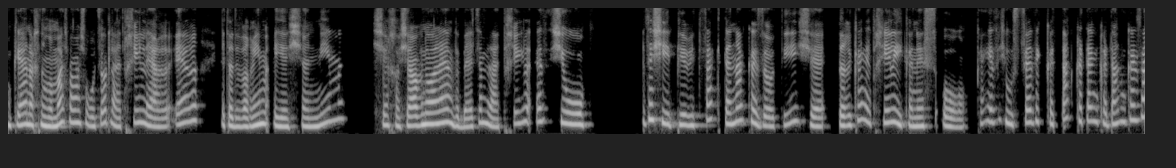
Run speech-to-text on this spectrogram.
אוקיי? אנחנו ממש ממש רוצות להתחיל לערער את הדברים הישנים שחשבנו עליהם ובעצם להתחיל איזשהו, איזושהי פרצה קטנה כזאתי שדרכה יתחיל להיכנס אור, אוקיי? איזשהו סדק קטן קטן קטן כזה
